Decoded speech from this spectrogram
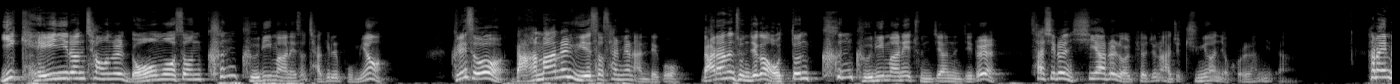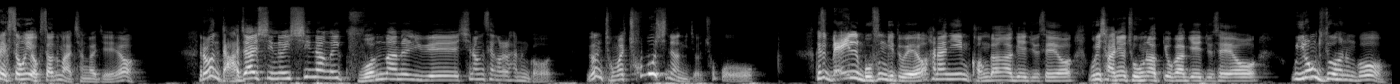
이 개인이란 차원을 넘어선 큰 그림 안에서 자기를 보며 그래서 나만을 위해서 살면 안 되고 나라는 존재가 어떤 큰 그림 안에 존재하는지를 사실은 시야를 넓혀주는 아주 중요한 역할을 합니다. 하나님 백성의 역사도 마찬가지예요. 여러분 나 자신의 신앙의 구원만을 위해 신앙생활을 하는 것 이건 정말 초보 신앙이죠, 초보. 그래서 매일 무슨 기도해요? 하나님 건강하게 해주세요. 우리 자녀 좋은 학교 가게 해주세요. 뭐 이런 기도하는 거.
